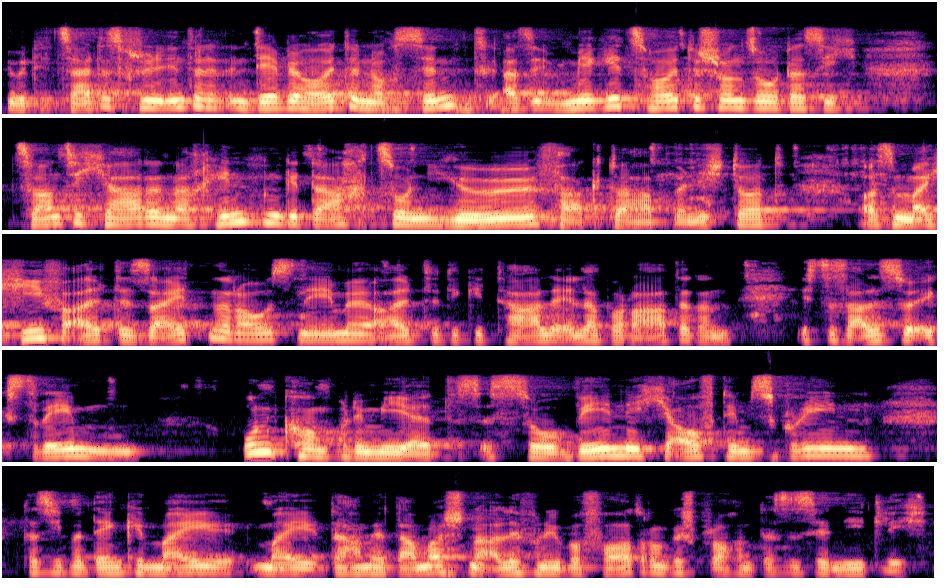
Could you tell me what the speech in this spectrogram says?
Über die Zeit des frühen Internet, in der wir heute noch sind, also mir geht's heute schon so, dass ich 20 Jahre nach hinten gedacht so einen Jö-Faktor habe. Wenn ich dort aus dem Archiv alte Seiten rausnehme, alte digitale Elaborate, dann ist das alles so extrem unkomprimiert. Es ist so wenig auf dem Screen, dass ich mir denke, Mai, Mai, da haben wir damals schon alle von Überforderung gesprochen. Das ist ja niedlich.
